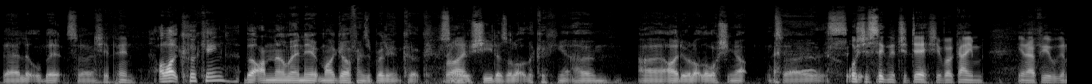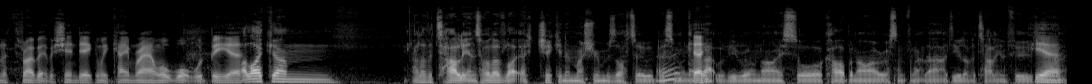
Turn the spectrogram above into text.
their little bit. So chip in I like cooking, but I'm nowhere near. My girlfriend's a brilliant cook, so Right. she does a lot of the cooking at home. Uh, I do a lot of the washing up. So what's your signature dish if i came you know if you were going to throw a bit of a shindig and we came round what, what would be uh, I like um, I love Italian, so I love like a chicken and mushroom risotto. Would be something Okay. like that would be real nice, or carbonara or something like that. I do love Italian food. Yeah. Uh,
